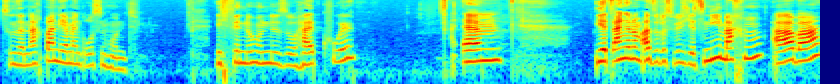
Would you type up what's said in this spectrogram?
zu unseren Nachbarn, die haben einen großen Hund. Ich finde Hunde so halb cool. Ähm, jetzt angenommen, also das würde ich jetzt nie machen, aber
